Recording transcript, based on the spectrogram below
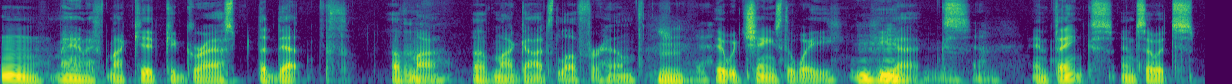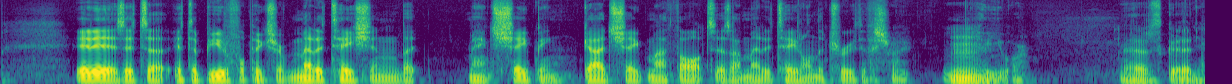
mm, mm man, if my kid could grasp the depth of mm. my of my God's love for him, hmm. it would change the way he mm-hmm. acts and thinks. And so it's it is it's a it's a beautiful picture of meditation, but man, shaping God shaped my thoughts as I meditate on the truth of That's right. who mm. you are. That is good.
